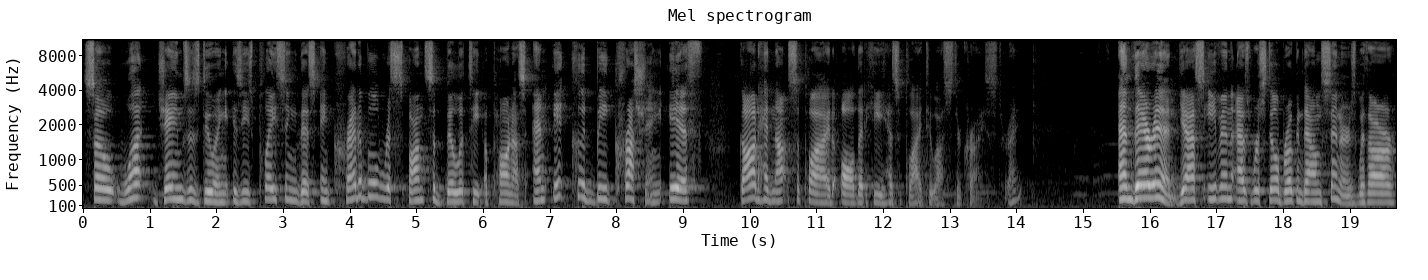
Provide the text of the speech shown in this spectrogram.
So, what James is doing is he's placing this incredible responsibility upon us, and it could be crushing if God had not supplied all that he has supplied to us through Christ, right? And therein, yes, even as we're still broken down sinners with our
